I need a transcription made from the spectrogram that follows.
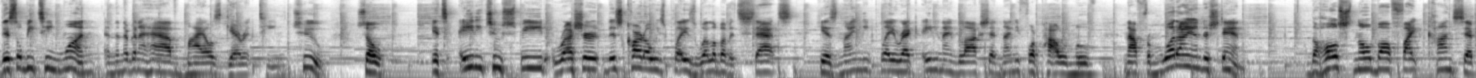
this will be team one, and then they're gonna have Myles Garrett team two. So it's 82 speed rusher. This card always plays well above its stats. He has 90 play rec, 89 block shed, 94 power move. Now, from what I understand, the whole snowball fight concept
